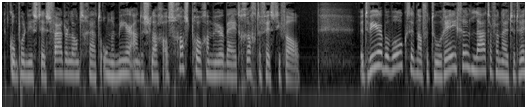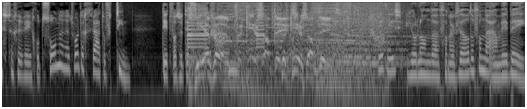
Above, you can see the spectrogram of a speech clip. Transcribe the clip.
De componist des Vaderlands gaat onder meer aan de slag als gastprogrammeur bij het Grachtenfestival. Het weer bewolkt en af en toe regen, later vanuit het westen geregeld zon en het wordt een graad of 10. Dit was het... ZFM, verkeersupdate. verkeersupdate. Dit is Jolanda van der Velde van de ANWB.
